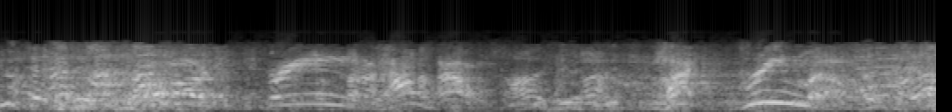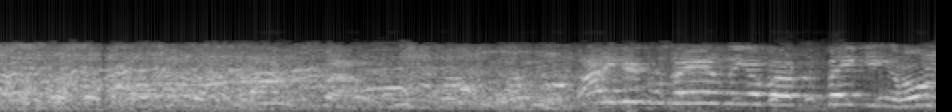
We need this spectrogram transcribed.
You said a green house house. Hot green mouth. I didn't say anything about faking home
